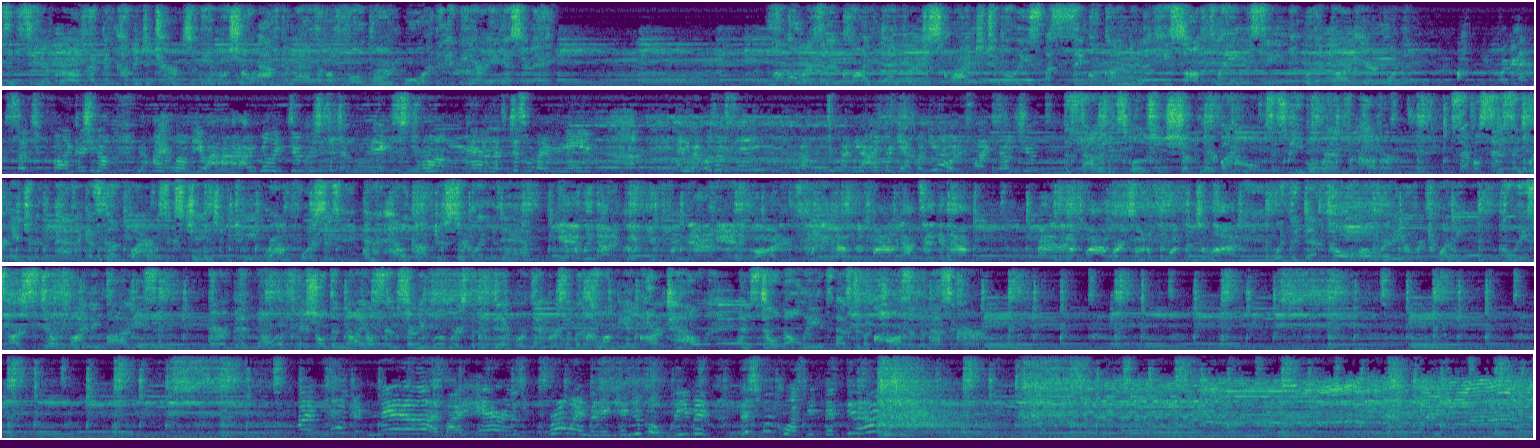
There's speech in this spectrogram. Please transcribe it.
residents in Cedar Grove have been coming to terms with the emotional aftermath of a full-blown war that hit the area yesterday. Local resident Clive Denver described to police a single gunman that he saw fleeing the scene with a dark-haired woman. Oh, we're gonna have such fun, cause you know, I love you. I, I, really do, cause you're such a big, strong man, and that's just what I need. Anyway, what was I saying? Oh, I mean, I forget, but you know what it's like, don't you? The sound of explosions shook nearby homes as people ran for cover. Several citizens were injured in the panic as gunfire was exchanged between ground forces and a helicopter circling the dam. Yeah, we got a good view from down here in the gardens. When the cops finally got taken out, better than the fireworks on the 4th of July. With the death toll already over 20, police are still finding bodies. There have been no official denials concerning rumors that the dead were members of the Colombian cartel, and still no leads as to the cause of the massacre. You believe it? This one cost me fifty dollars.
